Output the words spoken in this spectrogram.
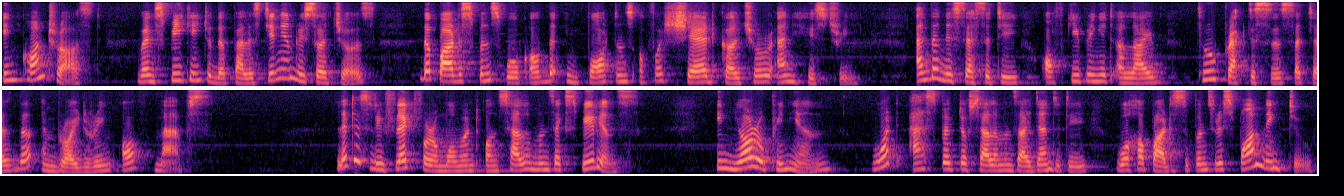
In contrast, when speaking to the Palestinian researchers, the participants spoke of the importance of a shared culture and history and the necessity of keeping it alive through practices such as the embroidering of maps. Let us reflect for a moment on Salamon's experience. In your opinion, what aspect of Salamon's identity were her participants responding to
